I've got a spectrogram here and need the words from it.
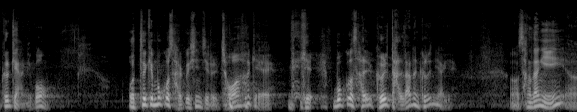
그렇게 아니고 어떻게 먹고 살 것인지를 정확하게 내게 먹고 살 그걸 달라는 그런 이야기예요. 어, 상당히 어,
